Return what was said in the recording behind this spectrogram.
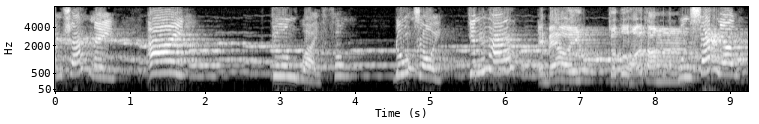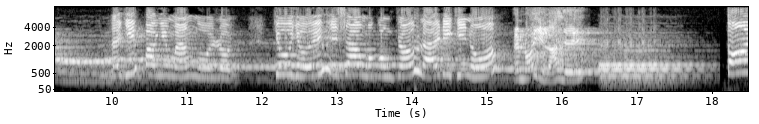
thảm sát này. Ai? Trương Hoài Phong. Đúng rồi Chính hắn. Em bé ơi Cho tôi hỏi thăm. Quân sát nhân. Đã giết bao nhiêu mạng người rồi? Chưa dự ý hay sao mà còn trở lại đi chi nữa? Em nói gì lạ gì Tôi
